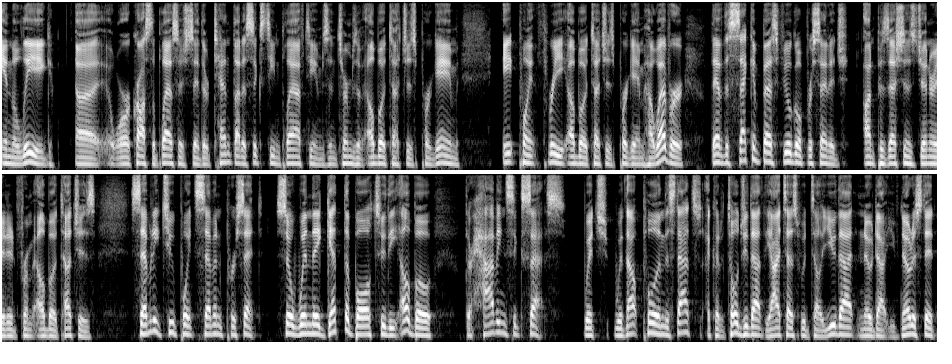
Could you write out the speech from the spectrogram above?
in the league, uh, or across the playoffs, I should say. They're 10th out of 16 playoff teams in terms of elbow touches per game, 8.3 elbow touches per game. However, they have the second best field goal percentage on possessions generated from elbow touches, 72.7%. So when they get the ball to the elbow, they're having success, which without pulling the stats, I could have told you that. The eye test would tell you that. No doubt you've noticed it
